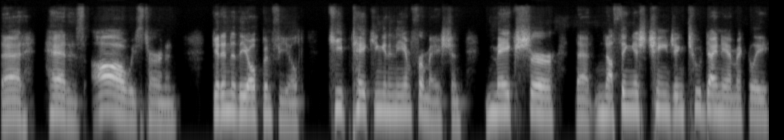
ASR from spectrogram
That head is always turning. Get into the open field, keep taking in the information, make sure that nothing is changing too dynamically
